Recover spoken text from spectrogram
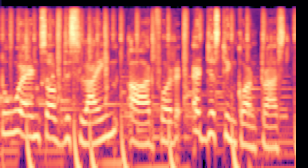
two ends of this line are for adjusting contrast.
